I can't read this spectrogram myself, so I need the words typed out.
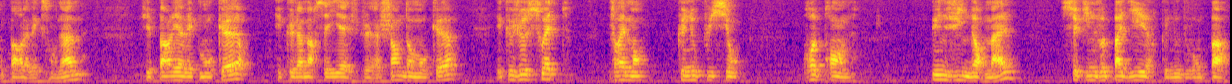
on parle avec son âme. J'ai parlé avec mon cœur et que la Marseillaise, je la chante dans mon cœur et que je souhaite vraiment que nous puissions reprendre une vie normale, ce qui ne veut pas dire que nous ne devons pas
